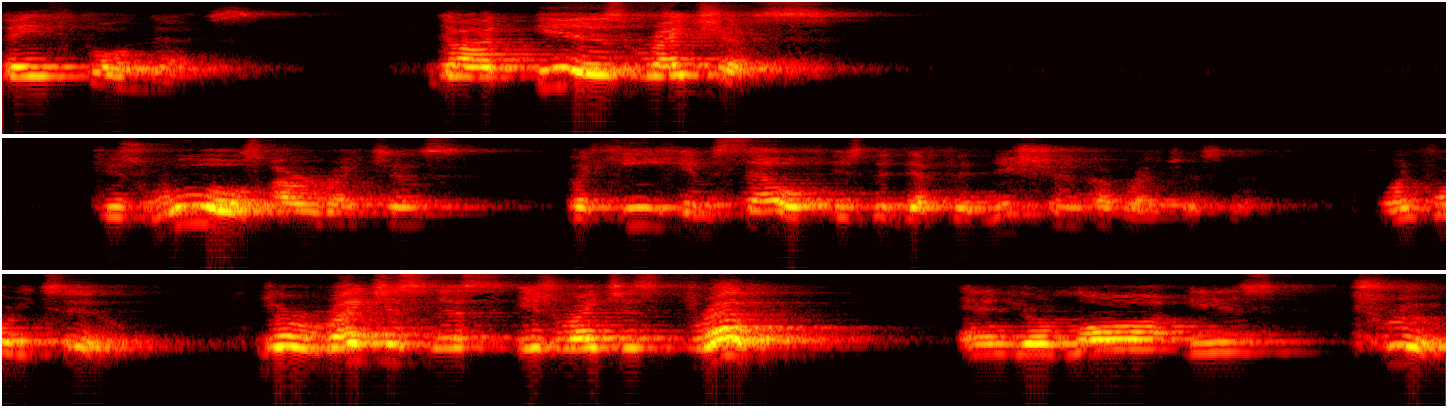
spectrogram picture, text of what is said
faithfulness. God is righteous. His rules are righteous, but he himself is the definition of righteousness. 142. Your righteousness is righteous forever, and your law is true.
